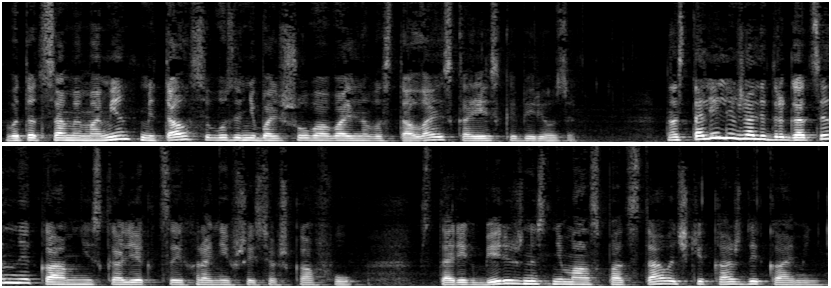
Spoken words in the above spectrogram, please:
в этот самый момент метался возле небольшого овального стола из корейской березы. На столе лежали драгоценные камни из коллекции, хранившейся в шкафу. Старик бережно снимал с подставочки каждый камень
